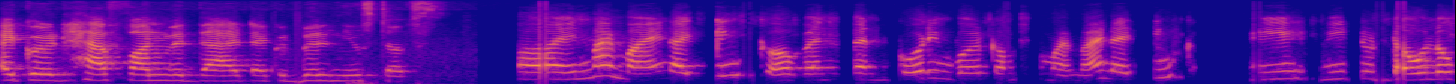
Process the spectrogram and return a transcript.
I could have fun with that. I could build new stuffs. Uh, in my mind, I think uh, when when coding word comes to my mind, I think we need to develop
